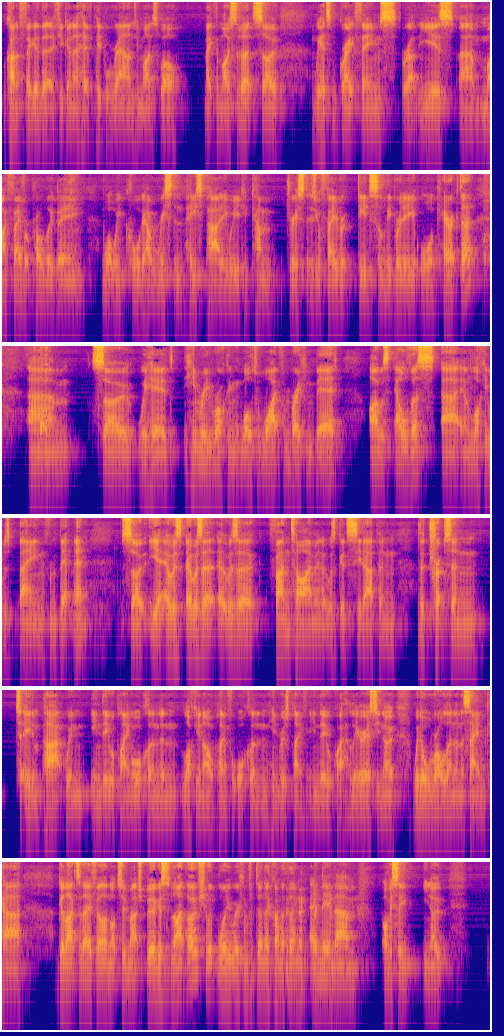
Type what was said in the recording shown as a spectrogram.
We kind of figured that if you're going to have people round, you might as well make the most of it. So we had some great themes throughout the years. Um, my favourite probably being what we called our rest in peace party, where you could come dressed as your favourite dead celebrity or character. Um, so we had Henry rocking Walter White from Breaking Bad. I was Elvis, uh, and Lockie was Bane from Batman. So yeah, it was it was a it was a fun time, and it was a good setup. And the trips in to Eden Park when ND were playing Auckland and Lockie and I were playing for Auckland and Henry was playing for ND were quite hilarious. You know, we'd all roll in in the same car. Good luck today, fella. Not too much burgers tonight though. What are you working for dinner, kind of thing. and then um, obviously, you know,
